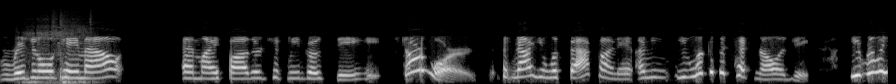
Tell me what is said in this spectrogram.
original came out, and my father took me to go see Star Wars. But now you look back on it. I mean, you look at the technology. Do you really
